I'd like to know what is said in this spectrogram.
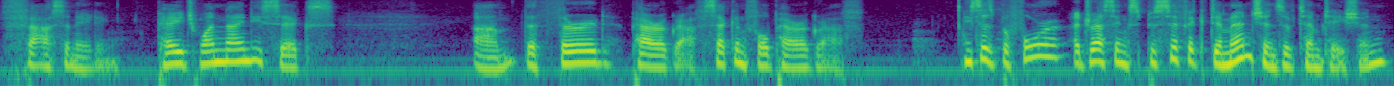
fascinating. Page 196, um, the third paragraph, second full paragraph. He says, before addressing specific dimensions of temptation,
